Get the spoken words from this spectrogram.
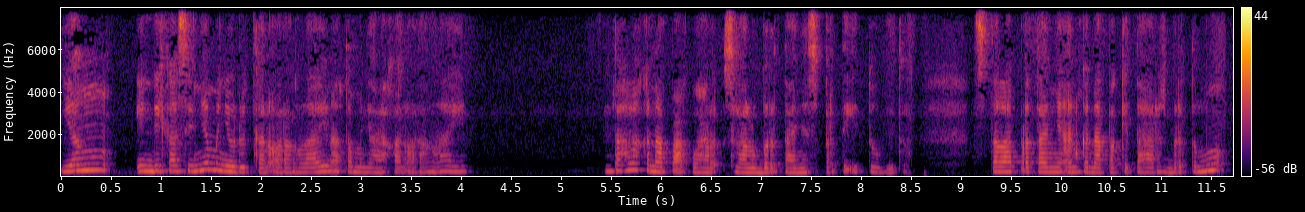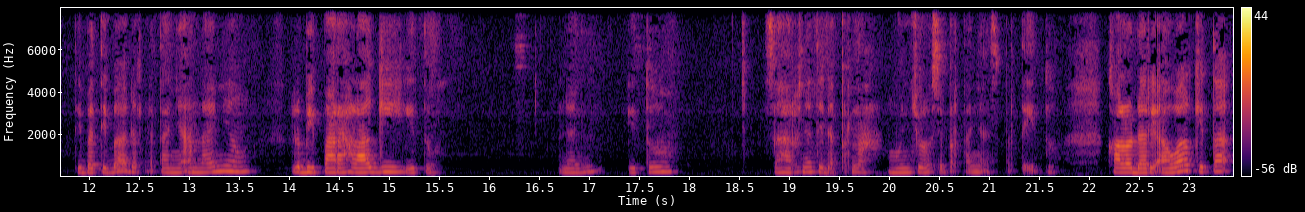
yang indikasinya menyudutkan orang lain atau menyalahkan orang lain. Entahlah kenapa aku harus selalu bertanya seperti itu gitu. Setelah pertanyaan kenapa kita harus bertemu tiba-tiba ada pertanyaan lain yang lebih parah lagi gitu. Dan itu seharusnya tidak pernah muncul si pertanyaan seperti itu. Kalau dari awal kita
